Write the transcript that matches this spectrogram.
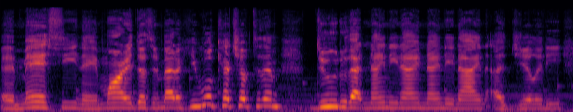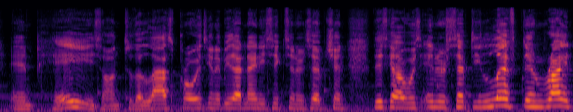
uh, Messi, Neymar, it doesn't matter. He will catch up to them due to that 99, 99 agility and pace. Onto the last pro is going to be that 96 interception. This guy was intercepting left and right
